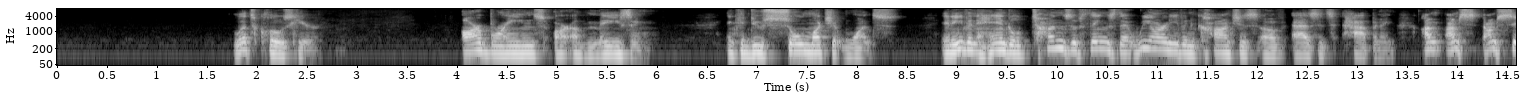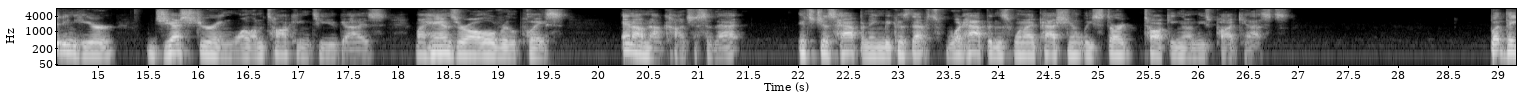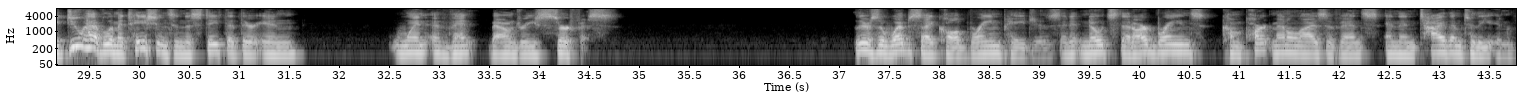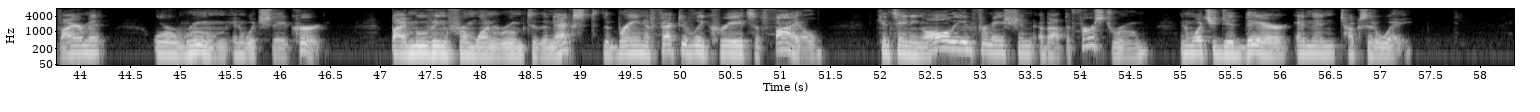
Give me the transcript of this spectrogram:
Let's close here. Our brains are amazing and can do so much at once and even handle tons of things that we aren't even conscious of as it's happening. I'm I'm I'm sitting here gesturing while I'm talking to you guys. My hands are all over the place and I'm not conscious of that. It's just happening because that's what happens when I passionately start talking on these podcasts. But they do have limitations in the state that they're in when event boundaries surface there's a website called Brain Pages, and it notes that our brains compartmentalize events and then tie them to the environment or room in which they occurred. By moving from one room to the next, the brain effectively creates a file containing all the information about the first room and what you did there, and then tucks it away.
